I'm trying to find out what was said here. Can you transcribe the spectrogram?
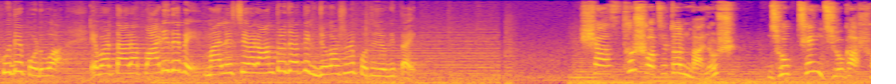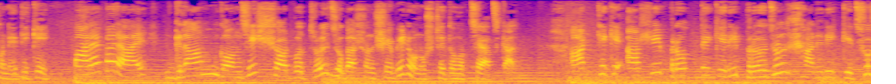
খুদে পড়ুয়া। এবার তারা পাড়ি দেবে মালয়েশিয়ার আন্তর্জাতিক যোগাসনের প্রতিযোগিতায়। স্বাস্থ্য সচেতন মানুষ ঝুঁকছেন যোগাসনের দিকে। পাড়ায় পাড়ায় গ্রামগঞ্জে সর্বত্রই যোগাসন শিবির অনুষ্ঠিত হচ্ছে আজকাল। আট থেকে আশি প্রত্যেকেরই প্রয়োজন শারীরিক কিছু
